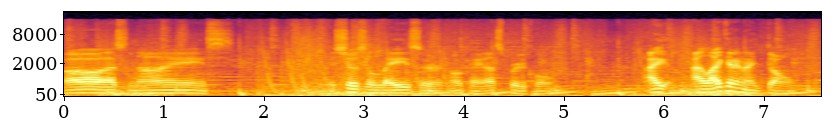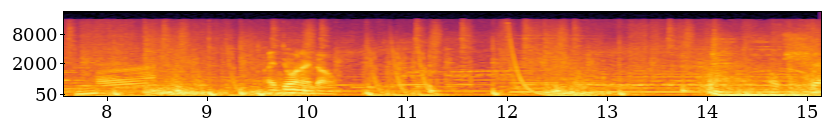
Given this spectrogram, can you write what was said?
Oh, that's nice. It shows a laser. Okay, that's pretty cool. I I like it and I don't. I do and I don't. Oh shit.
